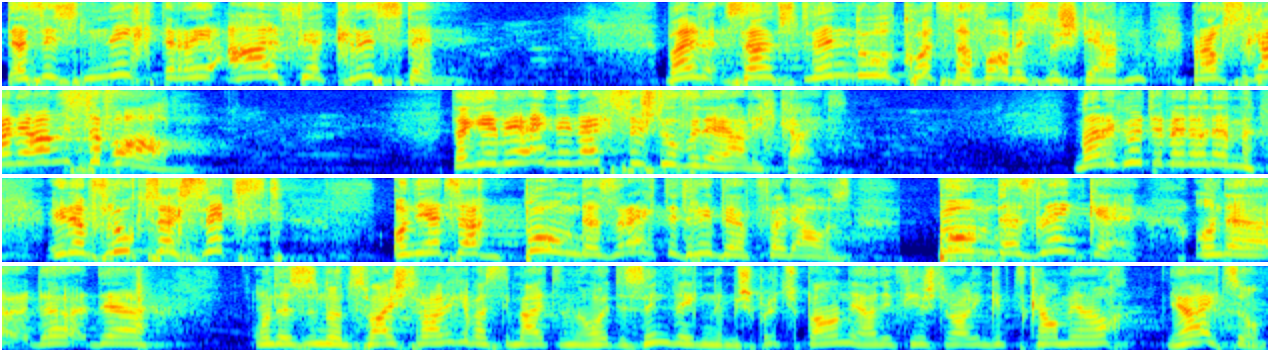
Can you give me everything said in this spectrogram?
das ist nicht real für Christen. Weil selbst wenn du kurz davor bist zu sterben, brauchst du keine Angst davor haben. Da gehen wir in die nächste Stufe der Herrlichkeit. Meine Güte, wenn du in einem, in einem Flugzeug sitzt und jetzt sagt, boom, das rechte Triebwerk fällt aus, bumm, das linke. Und der, der, der und das ist nur ein zweistrahliger, was die meisten heute sind, wegen dem Spritzsparen. Ja, die vierstrahligen gibt es kaum mehr noch. Ja, echt so.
